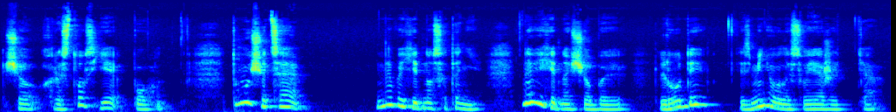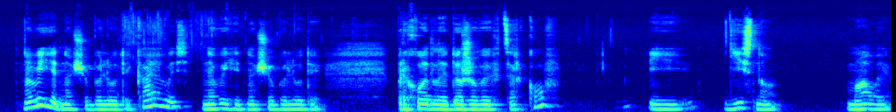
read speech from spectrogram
що Христос є Богом? Тому що це невигідно сатані. Невигідно, щоб люди змінювали своє життя. Невигідно, щоб люди каялись, невигідно, щоб люди приходили до живих церков і дійсно мали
